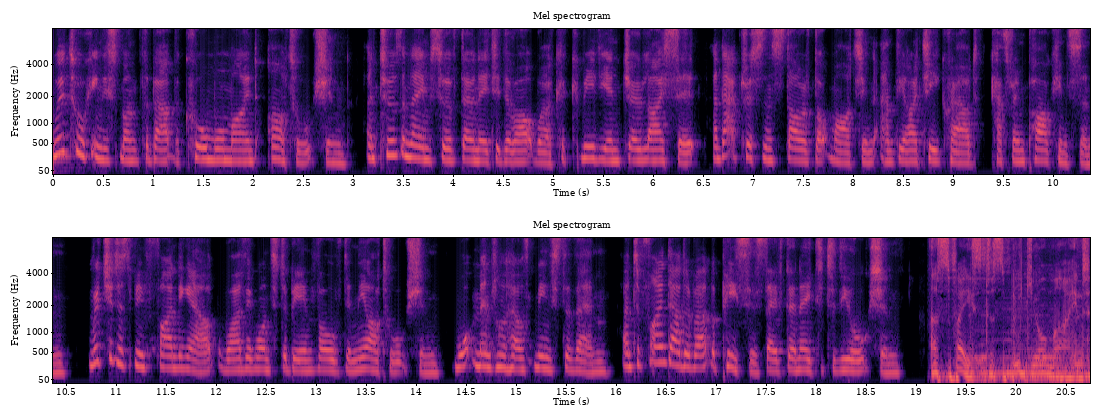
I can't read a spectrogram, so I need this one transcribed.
We're talking this month about the Cornwall Mind Art Auction, and two of the names who have donated their artwork are comedian Joe Lycett and actress and star of Doc Martin and the IT crowd, Katherine Parkinson. Richard has been finding out why they wanted to be involved in the art auction, what mental health means to them, and to find out about the pieces they've donated to the auction. A space to speak your mind.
